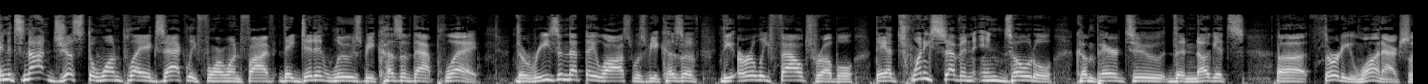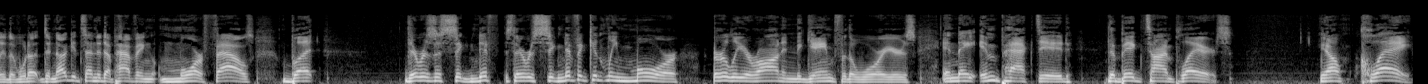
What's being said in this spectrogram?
And it's not just the one play exactly 415. They didn't lose because of that play. The reason that they lost was because of the early foul trouble. They had 27 in total compared to the Nuggets uh, 31, actually. The, the Nuggets ended up having more fouls, but there was a signif- there was significantly more earlier on in the game for the Warriors, and they impacted the big time players. You know, Klay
